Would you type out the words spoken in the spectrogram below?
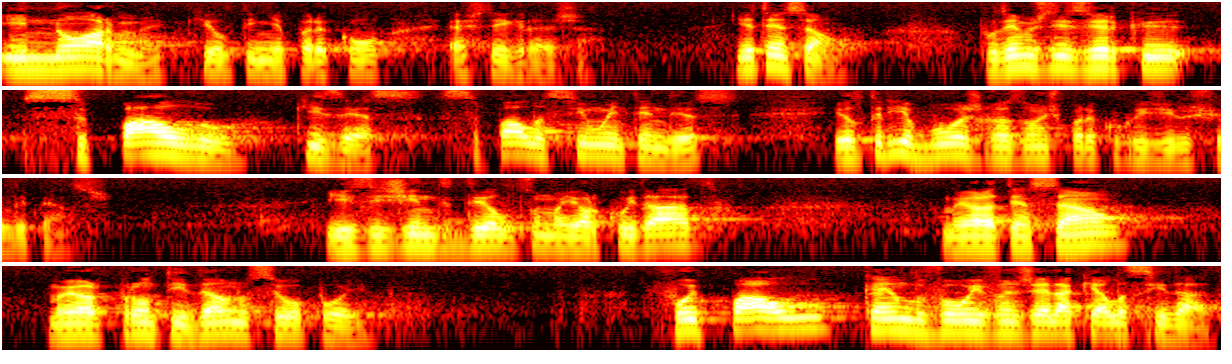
enorme que ele tinha para com esta igreja. E atenção, podemos dizer que se Paulo quisesse, se Paulo assim o entendesse, ele teria boas razões para corrigir os filipenses. Exigindo deles um maior cuidado, maior atenção, maior prontidão no seu apoio. Foi Paulo quem levou o Evangelho àquela cidade.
